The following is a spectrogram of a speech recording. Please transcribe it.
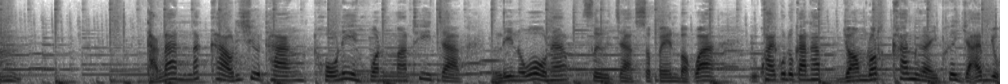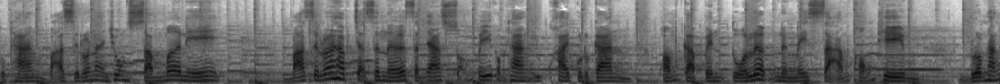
มป์ทางด้านนักข่าวที่ชื่อทางโทนี่ฮวนมาที่จากลีโนโวนะครับสื่อจากสเปนบอกว่าอยู่ควายกุดูกันครับ ยอมลดค่าเหนื่อยเพื่อย้ายไปอยู่กับทางบาร์เซโลนาในช่วงซัมเมอร์นี้ บาร์เซโลนาครับจะเสนอสัญญา 2 ปีกับทางอิควายกุดูกัน พร้อมกับเป็นตัวเลือก 1 ใน 3 ของทีม รวมทั้ง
